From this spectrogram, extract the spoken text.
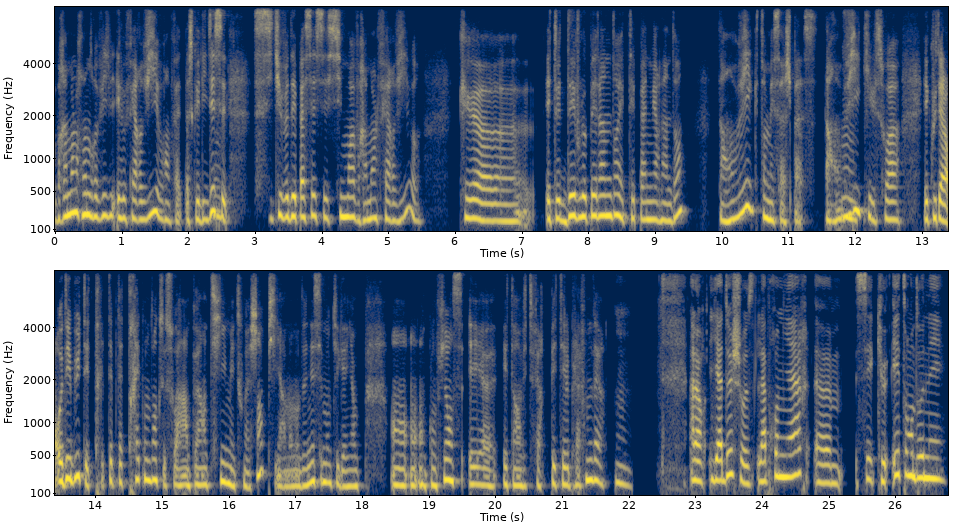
vraiment le rendre visible et le faire vivre, en fait? Parce que l'idée, Mm. c'est, si tu veux dépasser ces six mois, vraiment le faire vivre que, euh, et te développer là-dedans et t'épanouir là-dedans, tu as envie que ton message passe. Tu as envie qu'il soit écoutez. Alors, au début, tu es, peut-être très content que ce soit un peu intime et tout machin. Puis, à un moment donné, c'est bon, tu gagnes en, en- en confiance et tu as envie de faire péter le plafond de verre. Mm. Alors, il y a deux choses. La première, euh, c'est que, étant donné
